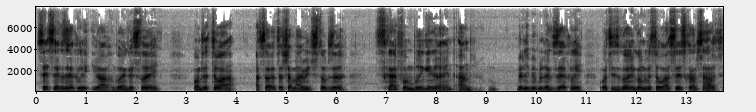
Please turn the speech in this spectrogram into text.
says exactly, you are going astray from the Torah, Asaret Hashemayim will stop the sky from bringing rain. Unbelievable, exactly what is going on with Torah says comes out.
